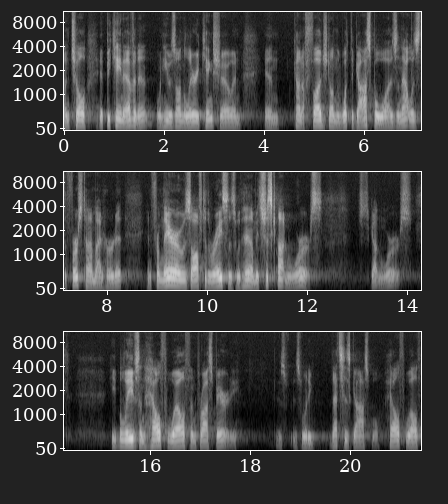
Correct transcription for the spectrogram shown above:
until it became evident when he was on the Larry King show and, and kind of fudged on the, what the gospel was, and that was the first time I'd heard it. And from there, it was off to the races with him. It's just gotten worse. It's gotten worse. He believes in health, wealth, and prosperity, is, is what he that's his gospel health, wealth,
